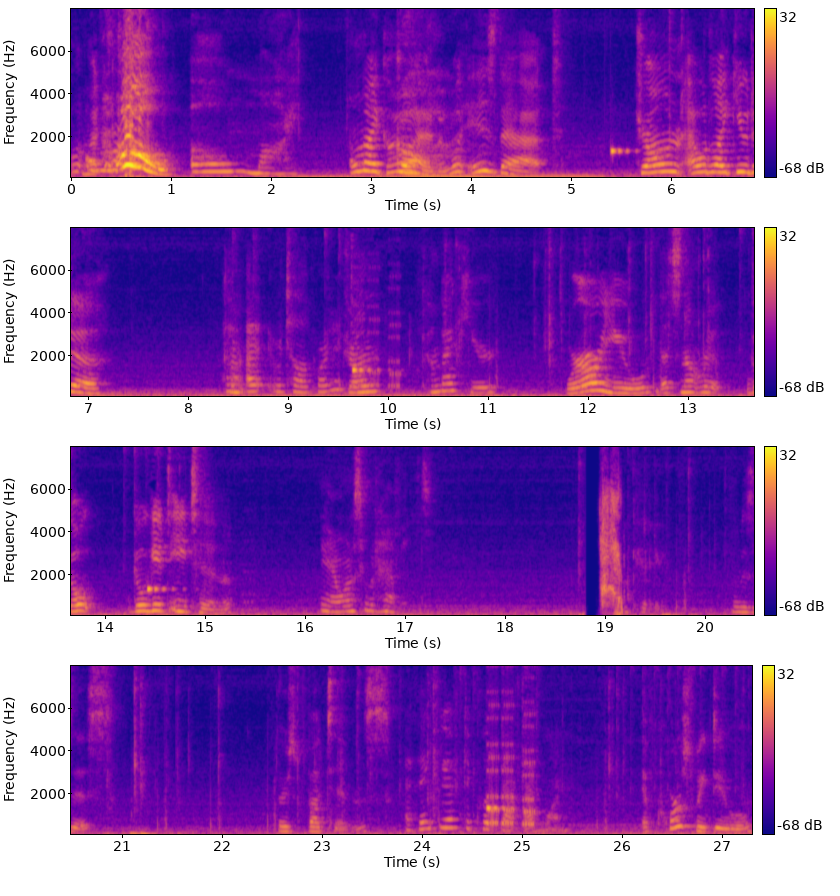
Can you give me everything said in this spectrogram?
Oh, What- oh, oh my. Oh my god, God. what is that? Drone, I would like you to. I, I, we're teleported. Drone, come back here. Where are you? That's not real. Go, go get eaten. Yeah, I want to see what happens. Okay. What is this? There's buttons. I think we have to click that red one. Of course we do.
